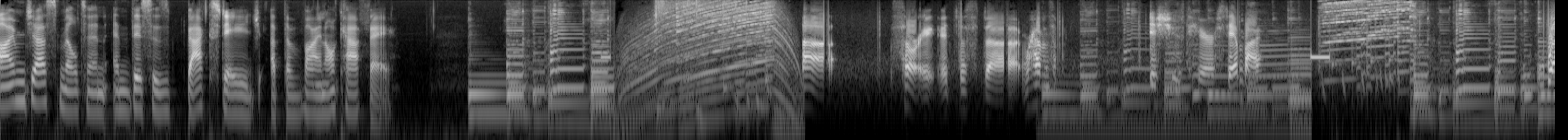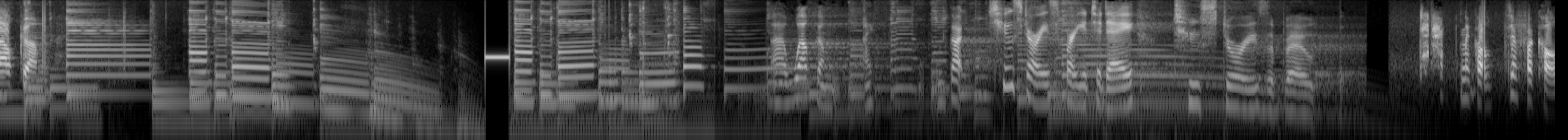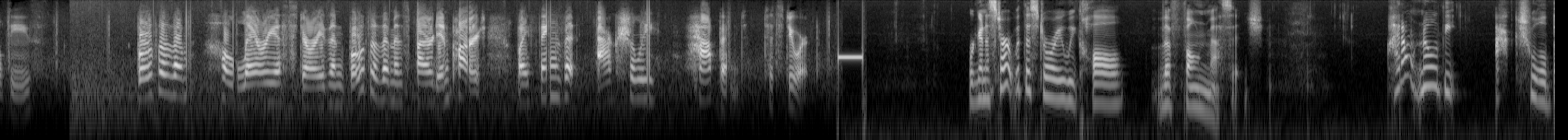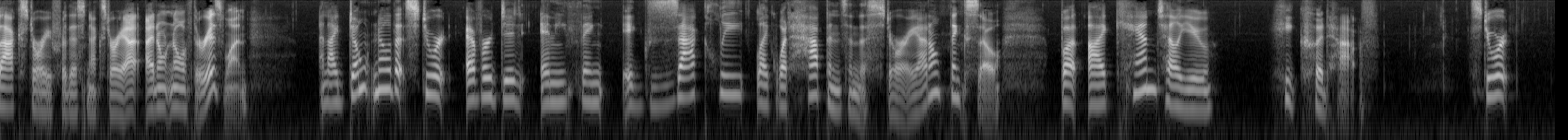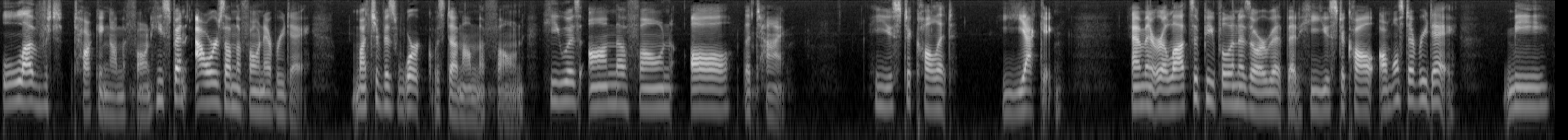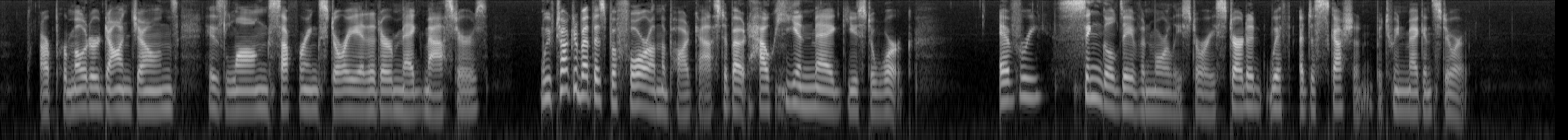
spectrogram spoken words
I'm Jess Milton, and this is Backstage at the Vinyl Cafe. Uh, sorry, it just, uh, we're having some issues here. Stand by. Welcome. Uh, welcome. I, we've got two stories for you today. Two stories about Technical difficulties. Both of them hilarious stories, and both of them inspired in part by things that actually happened to Stuart. We're going to start with the story we call the phone message. I don't know the actual backstory for this next story. I, I don't know if there is one. And I don't know that Stuart ever did anything exactly like what happens in this story. I don't think so. But I can tell you he could have. Stuart loved talking on the phone. He spent hours on the phone every day. Much of his work was done on the phone. He was on the phone all the time. He used to call it yakking. And there were lots of people in his orbit that he used to call almost every day. Me, our promoter, Don Jones, his long suffering story editor, Meg Masters. We've talked about this before on the podcast about how he and Meg used to work. Every single David Morley story started with a discussion between Meg and Stuart.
